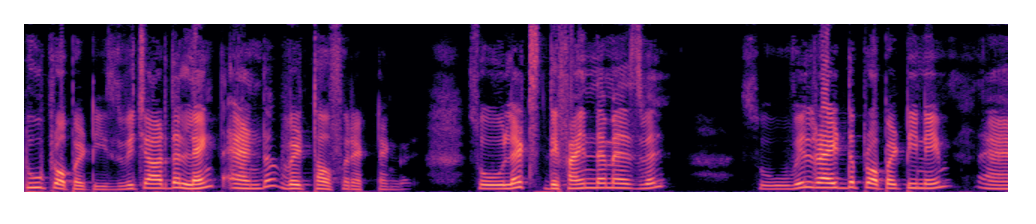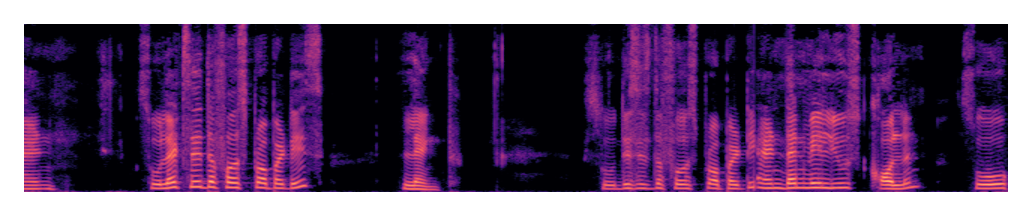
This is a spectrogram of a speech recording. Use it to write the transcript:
two properties which are the length and the width of a rectangle. So let's define them as well. So we'll write the property name and so let's say the first property is length. So this is the first property and then we'll use colon. So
